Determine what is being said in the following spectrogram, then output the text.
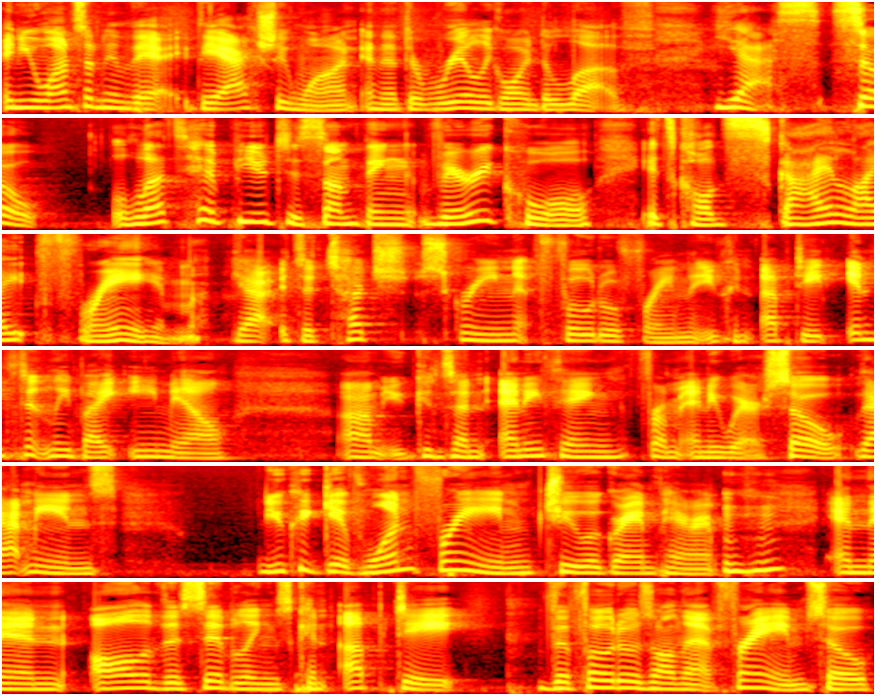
and you want something they they actually want and that they're really going to love. Yes. So let's hip you to something very cool. It's called Skylight Frame. Yeah, it's a touch screen photo frame that you can update instantly by email. Um, you can send anything from anywhere. So that means you could give one frame to a grandparent, and then all of the siblings can update the photos on that frame. So,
